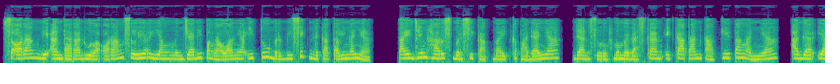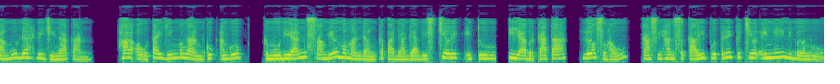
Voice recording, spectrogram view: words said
seorang di antara dua orang selir yang menjadi pengawalnya itu berbisik dekat telinganya. Taijin harus bersikap baik kepadanya, dan suruh membebaskan ikatan kaki tangannya, agar ia mudah dijinakan. Hao Taijin mengangguk-angguk, kemudian sambil memandang kepada gadis cilik itu, ia berkata, Lo Suhau, kasihan sekali putri kecil ini dibelenggu.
